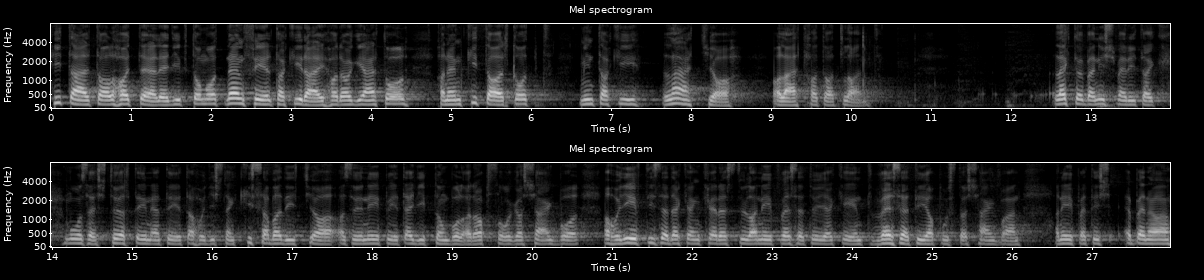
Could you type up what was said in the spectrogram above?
hitáltal hagyta el Egyiptomot, nem félt a király haragjától, hanem kitartott, mint aki látja a láthatatlant. Legtöbben ismeritek Mózes történetét, ahogy Isten kiszabadítja az ő népét Egyiptomból, a rabszolgaságból, ahogy évtizedeken keresztül a nép vezetőjeként vezeti a pusztaságban a népet, és ebben a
